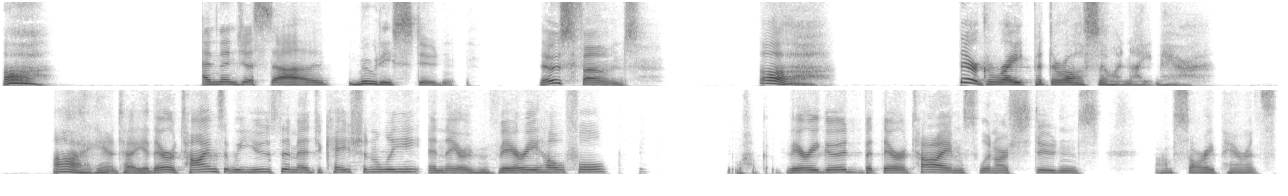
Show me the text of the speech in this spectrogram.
Ah. And then just a moody student. Those phones. Oh. They're great, but they're also a nightmare. I can't tell you. There are times that we use them educationally and they are very helpful. Very good. But there are times when our students, I'm sorry, parents,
